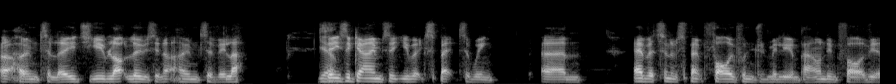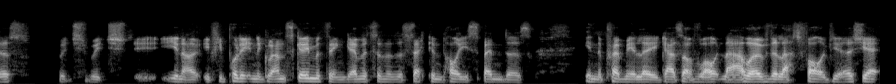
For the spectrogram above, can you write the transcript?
at home to Leeds, you lot losing at home to Villa. Yeah. These are games that you expect to win. Um, Everton have spent five hundred million pound in five years, which, which you know, if you put it in the grand scheme of things, Everton are the second highest spenders in the Premier League as of right now over the last five years. Yet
